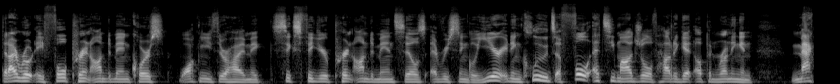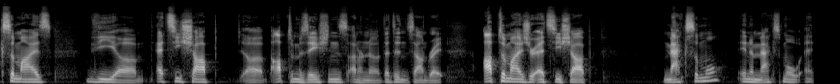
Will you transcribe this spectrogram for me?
that I wrote a full print on demand course walking you through how I make six figure print on demand sales every single year. It includes a full Etsy module of how to get up and running and maximize the uh, Etsy shop uh, optimizations. I don't know, that didn't sound right. Optimize your Etsy shop maximal in a maximal eh,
